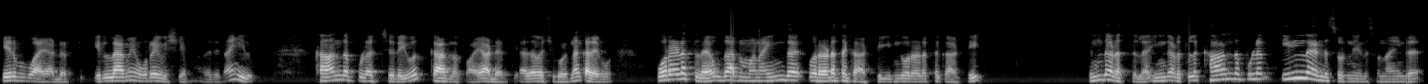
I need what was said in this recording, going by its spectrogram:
ஈர்ப்பு பாய அடர்த்தி எல்லாமே ஒரே விஷயம். மாதிரி தான் இது. காந்த புலச்சரிவு காந்த பாய அடர்த்தி. அதை வச்சு கூட தான் கதை ஒரு இடத்துல உதாரணமா நான் இந்த ஒரு இடத்த காட்டி இந்த ஒரு இடத்த காட்டி இந்த இடத்துல இந்த இடத்துல காந்த புலம் இல்லைன்னு சொன்னேன்னு சொன்னா இந்த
